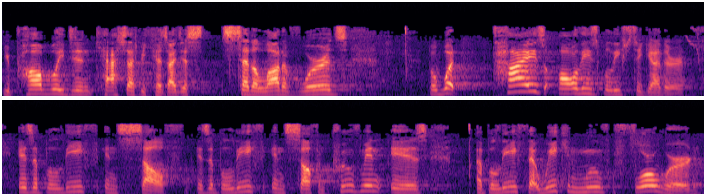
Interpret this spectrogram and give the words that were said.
You probably didn't catch that because I just said a lot of words. But what ties all these beliefs together is a belief in self, is a belief in self improvement, is a belief that we can move forward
